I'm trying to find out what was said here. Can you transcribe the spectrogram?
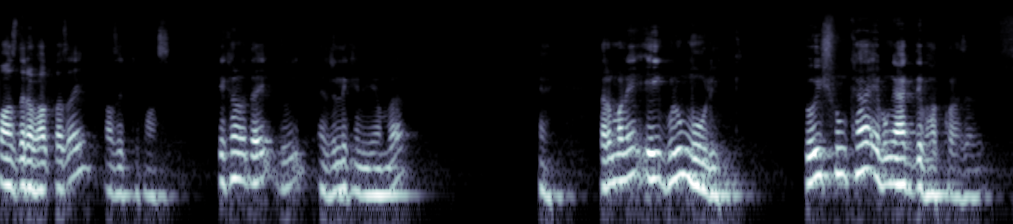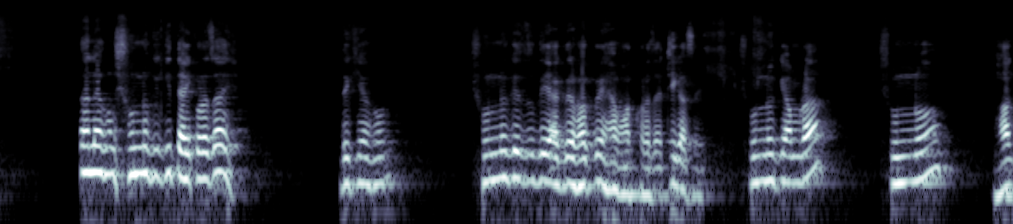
পাঁচ দ্বারা ভাগ করা যায় পাঁচ এককে পাঁচ। এখানেও তাই দুই লিখে নিই আমরা। হ্যাঁ তার মানে এইগুলো মৌলিক। ওই সংখ্যা এবং এক দিয়ে ভাগ করা যাবে। তাহলে এখন শূন্যকে কি তাই করা যায়? দেখি এখন। শূন্যকে যদি এক দেড় ভাগ করে হ্যাঁ ভাগ করা যায়, ঠিক আছে। শূন্যকে আমরা শূন্য ভাগ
